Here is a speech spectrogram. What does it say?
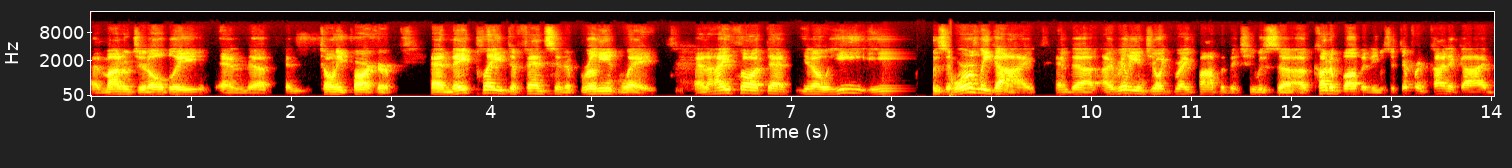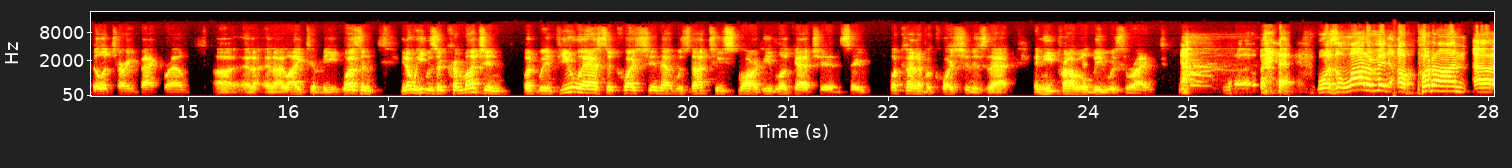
and Manu Ginobili and uh, and Tony Parker and they played defense in a brilliant way. And I thought that, you know, he, he was a worldly guy. And uh, I really enjoyed Gregg Popovich. He was uh, a cut above and he was a different kind of guy, military background. Uh, and, and I liked him. He wasn't, you know, he was a curmudgeon, but if you asked a question that was not too smart, he'd look at you and say, What kind of a question is that? And he probably was right. was a lot of it a put on, uh,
